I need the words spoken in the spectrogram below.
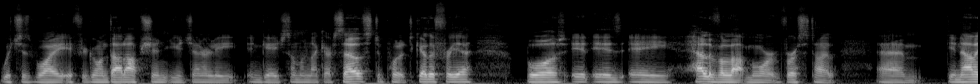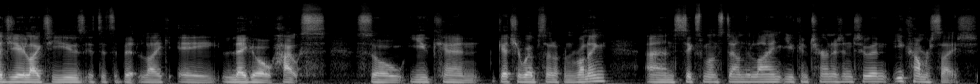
which is why if you're going that option, you generally engage someone like ourselves to put it together for you. But it is a hell of a lot more versatile. Um, the analogy I like to use is it's a bit like a Lego house. So you can get your website up and running, and six months down the line, you can turn it into an e commerce site.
